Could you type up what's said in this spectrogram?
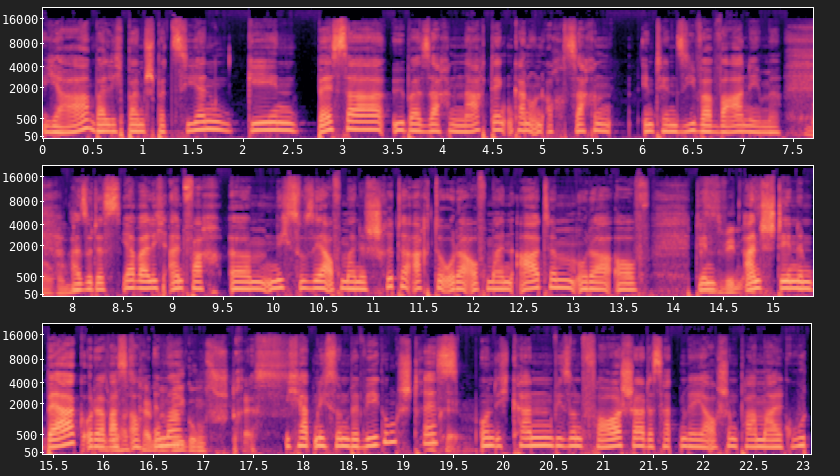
Ja, weil ich beim Spazierengehen besser über Sachen nachdenken kann und auch Sachen intensiver wahrnehme. Warum? Also das, ja, weil ich einfach ähm, nicht so sehr auf meine Schritte achte oder auf meinen Atem oder auf den anstehenden Berg oder also was auch immer. Bewegungsstress. Ich habe nicht so einen Bewegungsstress okay. und ich kann wie so ein Forscher, das hatten wir ja auch schon ein paar Mal, gut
